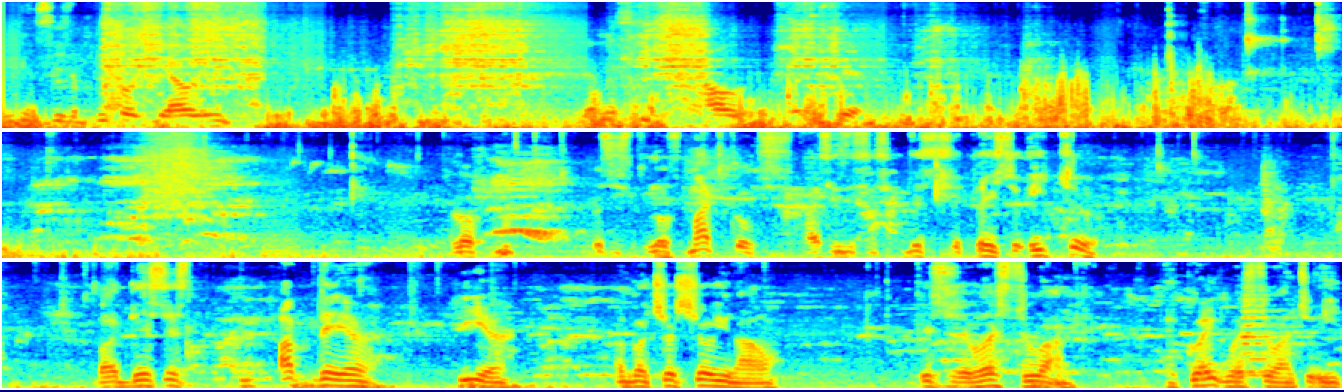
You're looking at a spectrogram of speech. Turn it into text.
You can see some people yelling. Let me see how what is it? Los, this is Los Machos. I see this is this is a place to eat too. But this is up there here. I'm going to show you now. This is a restaurant, a great restaurant to eat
